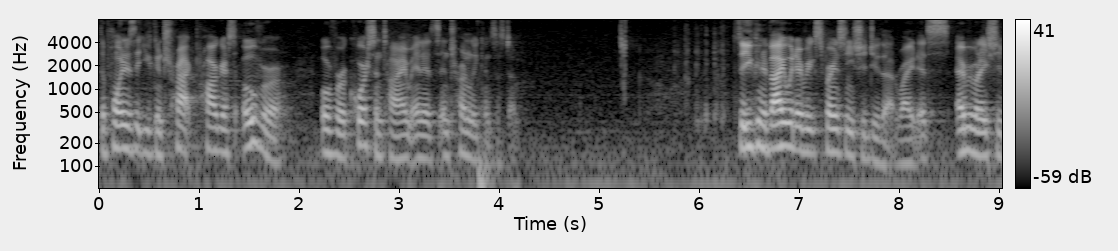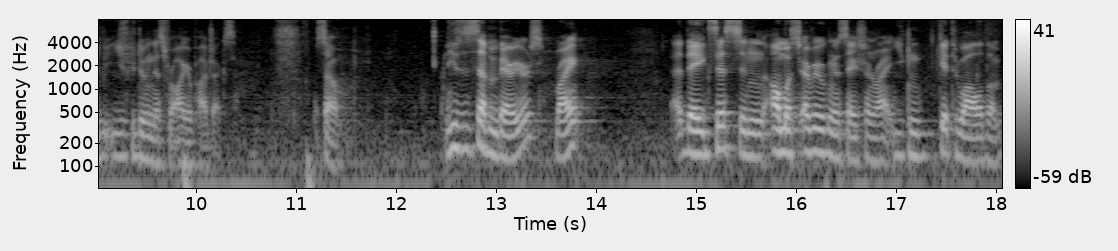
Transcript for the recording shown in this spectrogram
The point is that you can track progress over over a course in time, and it's internally consistent. So you can evaluate every experience and you should do that, right? It's, everybody should be, you should be doing this for all your projects. So these are seven barriers, right? Uh, they exist in almost every organization, right? You can get through all of them.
